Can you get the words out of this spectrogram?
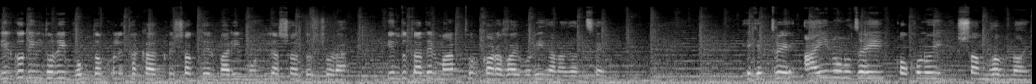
দীর্ঘদিন ধরেই ভোগ দখলে থাকা কৃষকদের বাড়ির মহিলা সদস্যরা কিন্তু তাদের মারধর করা হয় বলেই জানা যাচ্ছে। এক্ষেত্রে আইন অনুযায়ী কখনোই সম্ভব নয়।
